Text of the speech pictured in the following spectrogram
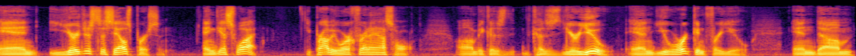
and you're just a salesperson. And guess what? You probably work for an asshole um, because because you're you and you're working for you, and um,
